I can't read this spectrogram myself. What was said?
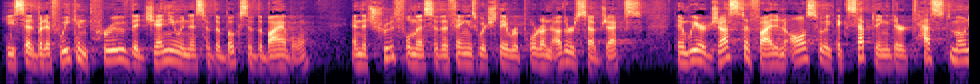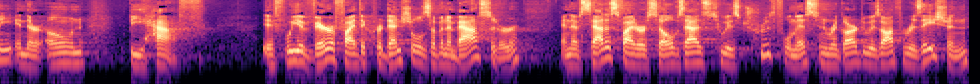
He said, But if we can prove the genuineness of the books of the Bible, and the truthfulness of the things which they report on other subjects, then we are justified in also accepting their testimony in their own behalf. If we have verified the credentials of an ambassador and have satisfied ourselves as to his truthfulness in regard to his authorization,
